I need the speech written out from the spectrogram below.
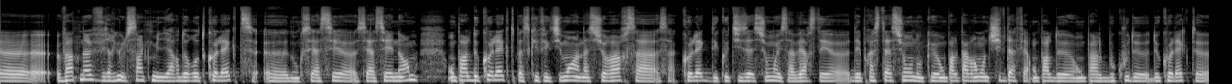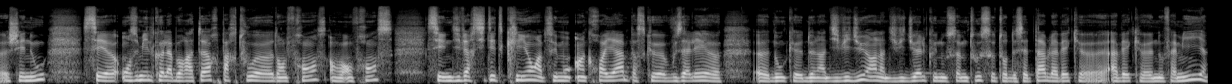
29,5 milliards d'euros de collecte, donc c'est assez, c'est assez énorme. On parle de collecte parce qu'effectivement, un assureur, ça, ça, collecte des cotisations et ça verse des, des prestations. Donc on parle pas vraiment de chiffre d'affaires, on parle de, on parle beaucoup de, de collecte chez nous. C'est 11 000 collaborateurs partout dans le France, en, en France. C'est une diversité de clients absolument incroyable parce que vous allez donc de l'individu, hein, l'individuel que nous sommes tous autour de cette table avec avec nos familles,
